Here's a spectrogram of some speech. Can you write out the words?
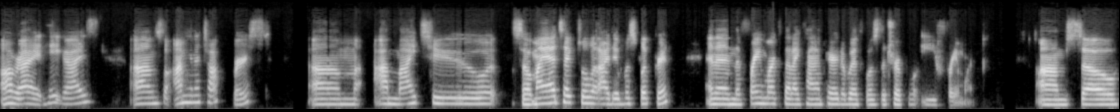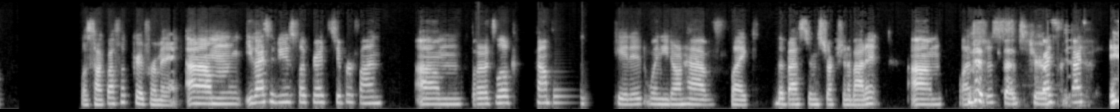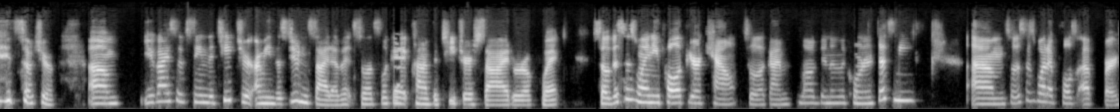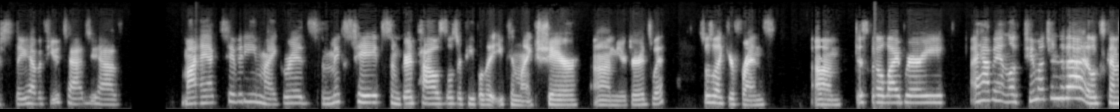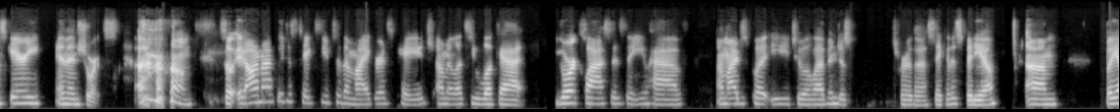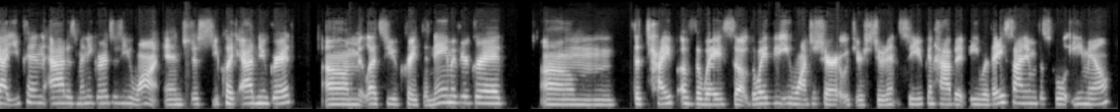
All right. Hey guys. Um, so I'm gonna talk first. Um, uh, my two so my ed tech tool that I did was Flipgrid, and then the framework that I kind of paired it with was the Triple E framework. Um, so let's talk about Flipgrid for a minute. Um, you guys have used Flipgrid, super fun, um, but it's a little complicated when you don't have like the best instruction about it. Um, let's just That's true. guys, guys, it's so true. Um, you guys have seen the teacher, I mean, the student side of it. So let's look at kind of the teacher side real quick. So this is when you pull up your account. So look, I'm logged in in the corner. That's me. Um, so this is what it pulls up first. So you have a few tabs. You have my activity, my grids, some mixtapes, some grid pals. Those are people that you can like share um, your grids with. So it's like your friends. Um, Disco library. I haven't looked too much into that. It looks kind of scary. And then shorts. um, so it automatically just takes you to the my grids page. Um, it lets you look at your classes that you have. Um, I just put E to 11 just for the sake of this video. Um, but yeah, you can add as many grids as you want and just you click add new grid. Um, it lets you create the name of your grid, um, the type of the way, so the way that you want to share it with your students. So you can have it be where they sign in with the school email,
